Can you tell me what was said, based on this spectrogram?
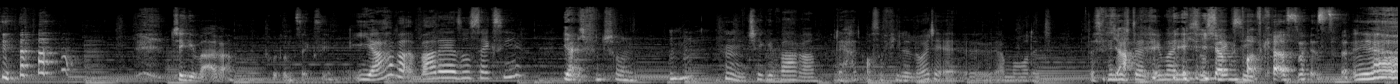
Che Guevara. Tot und sexy. Ja, war, war der so sexy? Ja, ich finde schon. Hm, Che Guevara. Der hat auch so viele Leute äh, ermordet. Das finde Ja, ich dann immer nicht so ich habe einen sexy. Podcast, weißt du. Ja.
